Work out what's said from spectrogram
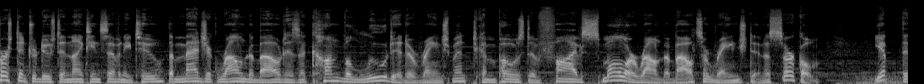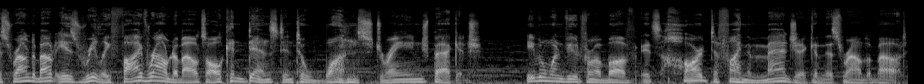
First introduced in 1972, the Magic Roundabout is a convoluted arrangement composed of five smaller roundabouts arranged in a circle. Yep, this roundabout is really five roundabouts all condensed into one strange package. Even when viewed from above, it's hard to find the magic in this roundabout.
